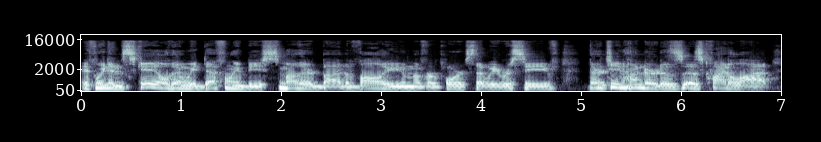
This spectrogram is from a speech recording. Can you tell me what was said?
if we didn't scale, then we'd definitely be smothered by the volume of reports that we receive. 1,300 is, is quite a lot.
